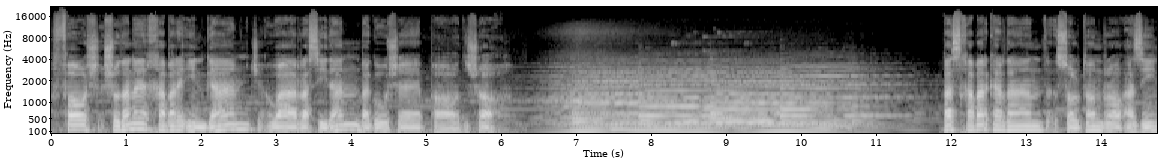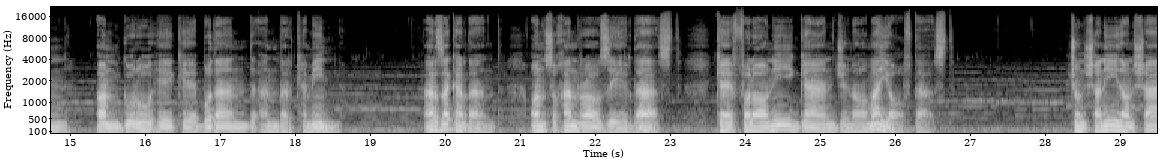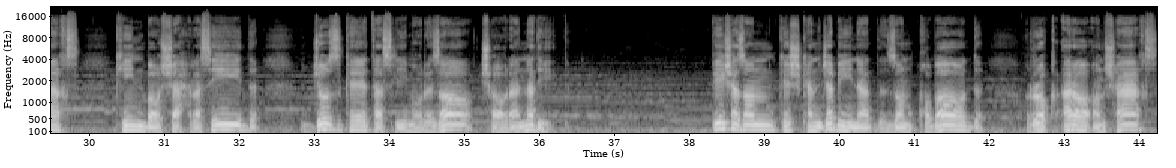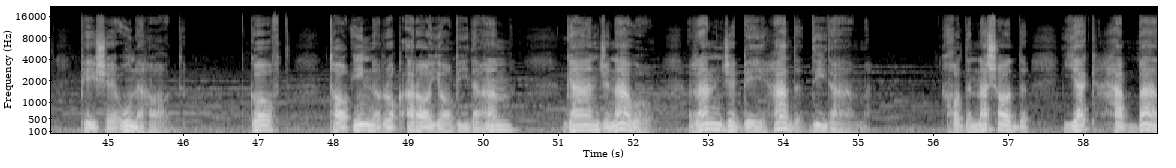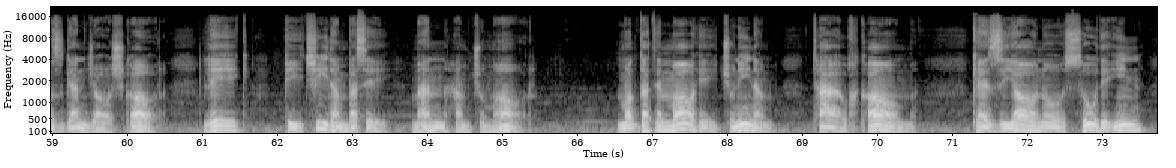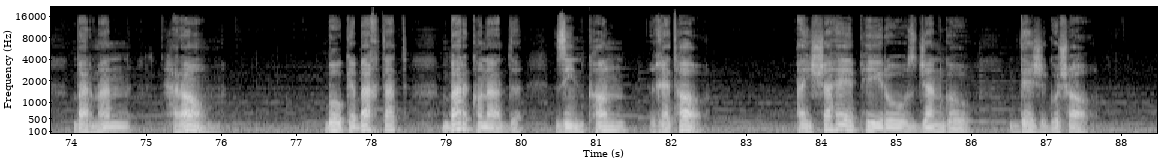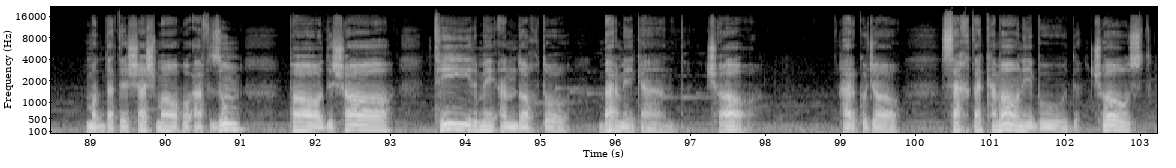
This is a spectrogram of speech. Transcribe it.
فاش شدن خبر این گنج و رسیدن به گوش پادشاه. پس خبر کردند سلطان را از این آن گروه که بودند اندر کمین. عرضه کردند آن سخن را زیر دست که فلانی گنج نامه یافته است. چون شنید آن شخص کین با شه رسید جز که تسلیم و رضا چاره ندید. پیش از آن کشکنجه بیند زان قباد رقعه را آن شخص پیش او نهاد. گفت تا این رقعه را یابیدم گنج نه و رنج به حد دیدم. خود نشد یک حبه از گنج آشکار لیک پیچیدم بسی من همچو مار. مدت ماه چونینم تلخ کام که زیان و سود این بر من حرام. بو که بختت بر کند زینکان غتا ای شه پیروز جنگ و دژ گشا. مدت شش ماه و افزون پادشاه تیر می انداخت و برمیکند چاه. هر کجا سخت کمانی بود چست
